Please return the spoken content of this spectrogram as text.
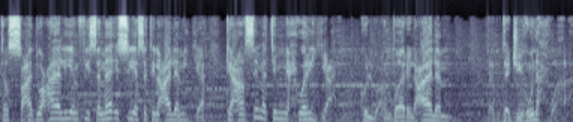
تصعد عاليا في سماء السياسة العالمية كعاصمة محورية. كل أنظار العالم تتجه نحوها.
